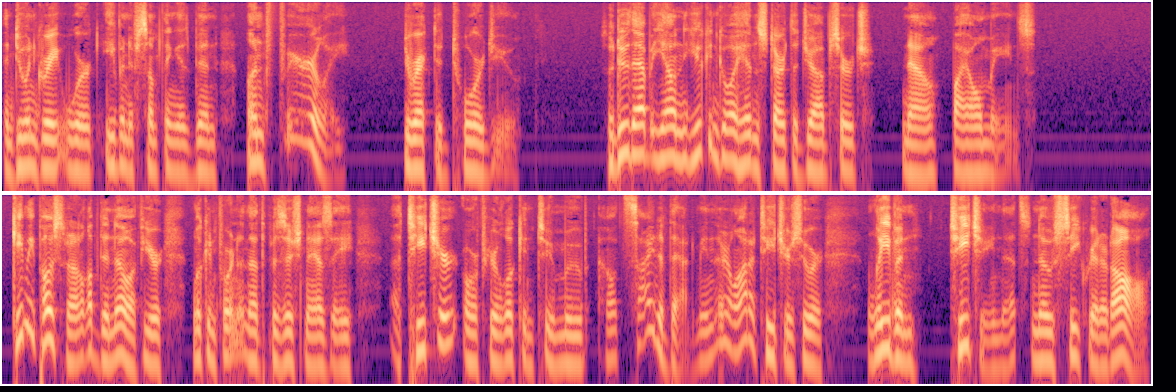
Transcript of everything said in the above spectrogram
and doing great work, even if something has been unfairly directed toward you. So do that, but yeah, you can go ahead and start the job search now by all means. Keep me posted. I'd love to know if you're looking for another position as a, a teacher or if you're looking to move outside of that. I mean, there are a lot of teachers who are leaving teaching. That's no secret at all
